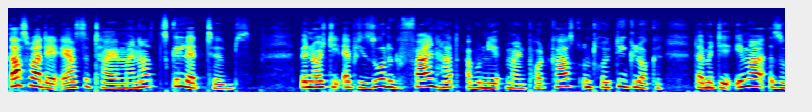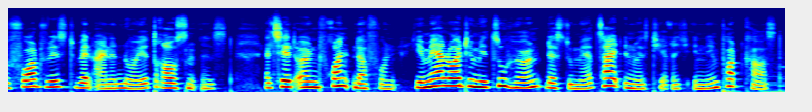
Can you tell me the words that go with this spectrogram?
Das war der erste Teil meiner Skeletttipps. Wenn euch die Episode gefallen hat, abonniert meinen Podcast und drückt die Glocke, damit ihr immer sofort wisst, wenn eine neue draußen ist. Erzählt euren Freunden davon. Je mehr Leute mir zuhören, desto mehr Zeit investiere ich in den Podcast.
